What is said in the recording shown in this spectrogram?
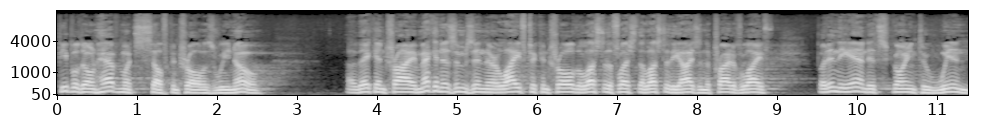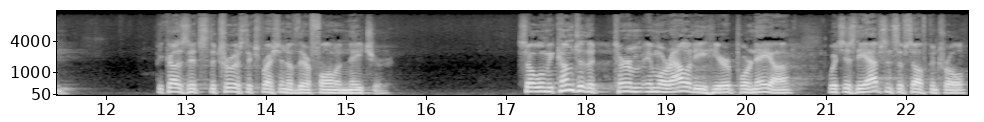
People don't have much self control, as we know. Uh, they can try mechanisms in their life to control the lust of the flesh, the lust of the eyes, and the pride of life, but in the end, it's going to win because it's the truest expression of their fallen nature. So when we come to the term immorality here, porneia, which is the absence of self-control,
